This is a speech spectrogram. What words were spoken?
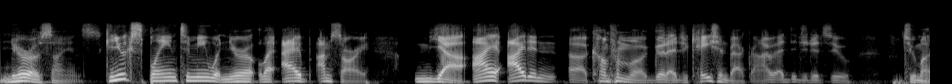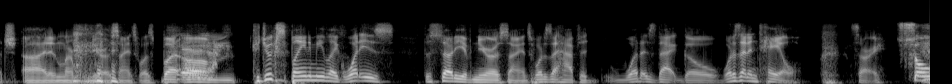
neuroscience. Can you explain to me what neuro like I I'm sorry. yeah, I I didn't uh, come from a good education background. I, I did jujitsu too much. Uh, I didn't learn what neuroscience was. But um, could you explain to me like what is the study of neuroscience? What does that have to? What does that go? What does that entail? Sorry. So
